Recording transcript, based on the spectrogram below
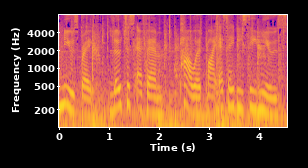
Newsbreak, Lotus FM, powered by SABC News.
